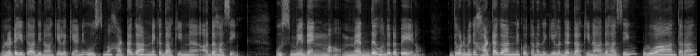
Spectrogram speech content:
මුලට හිත අදිනවා කියලා කියන්නේ හුස්ම හට ගන්න එක දකින්න අදහසින්. හුස්මේ දැන් මැද්ද හොඳට පේනවා. එතකොට මේක හටගන්නේ කොතනද කියලා දකින අදහසින් පුළුවන් තරම්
